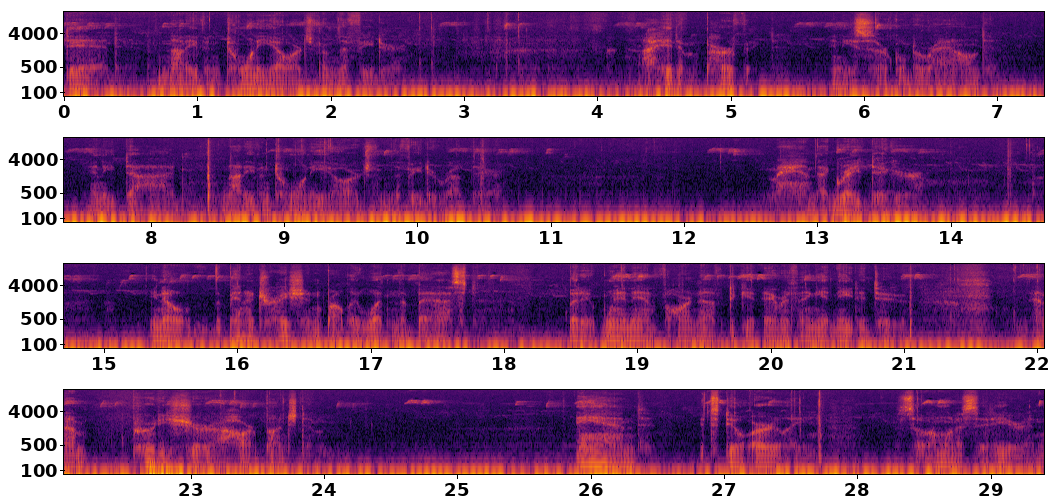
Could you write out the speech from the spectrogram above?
dead, not even 20 yards from the feeder. I hit him perfect, and he circled around, and he died not even 20 yards from the feeder right there. Man, that grave digger. You know, the penetration probably wasn't the best, but it went in far enough to get everything it needed to. And I'm pretty sure I heart punched him. And it's still early, so I'm to sit here and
